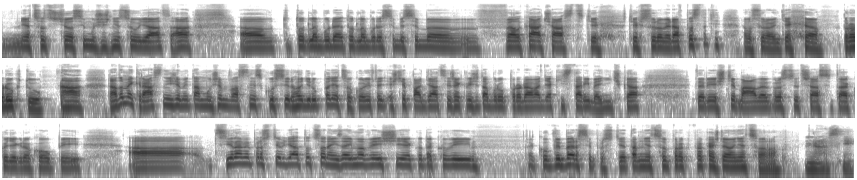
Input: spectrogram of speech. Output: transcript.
něco, z čeho si můžeš něco udělat a uh, to, tohle, bude, tohle bude si myslím eh, velká část těch, těch surovin a v podstatě, nebo surovin těch uh, produktů. A na tom je krásný, že my tam můžeme vlastně zkusit hodit úplně cokoliv. Teď ještě pandáci řekli, že tam budou prodávat nějaký starý bedíčka, který ještě máme, prostě třeba si to jako někdo koupí. A cílem je prostě udělat to, co nejzajímavější, jako takový jako vyber si prostě tam něco pro, pro každého něco, no. no. Jasně.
